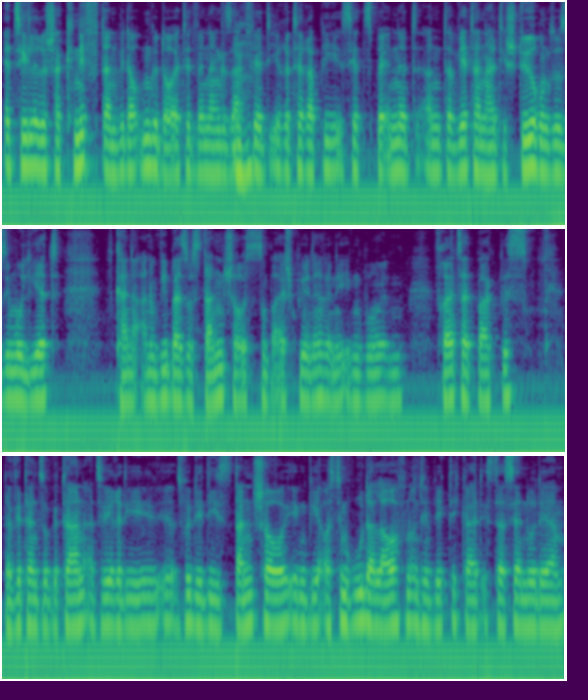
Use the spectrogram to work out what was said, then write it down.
erzählerischer Kniff dann wieder umgedeutet, wenn dann gesagt mhm. wird, ihre Therapie ist jetzt beendet und da wird dann halt die Störung so simuliert. Keine Ahnung, wie bei so Stunt-Shows zum Beispiel, ne? wenn du irgendwo im Freizeitpark bist, da wird dann so getan, als wäre die, als würde die Stunt-Show irgendwie aus dem Ruder laufen und in Wirklichkeit ist das ja nur der,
